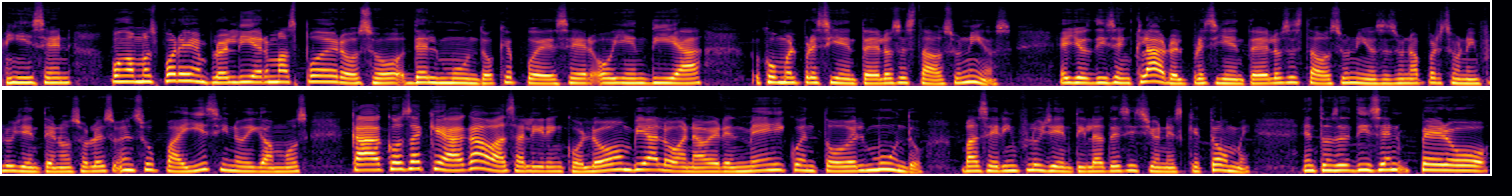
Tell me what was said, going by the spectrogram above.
y dicen, pongamos por ejemplo el líder más poderoso del mundo que puede ser hoy en día como el presidente de los Estados Unidos. Ellos dicen, claro, el presidente de los Estados Unidos es una persona influyente no solo en su país, sino digamos, cada cosa que haga va a salir en Colombia, lo van a ver en México, en todo el mundo, va a ser influyente y las decisiones que tome. Entonces dicen, pero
